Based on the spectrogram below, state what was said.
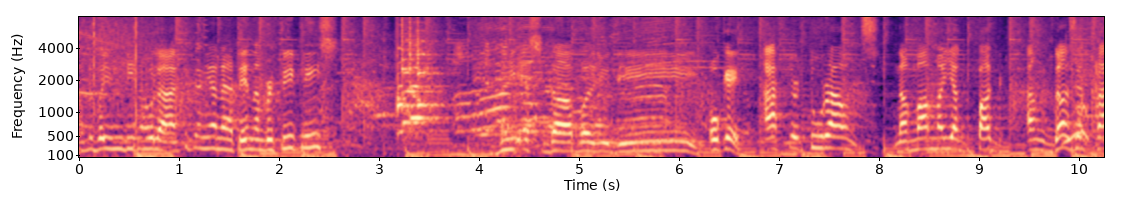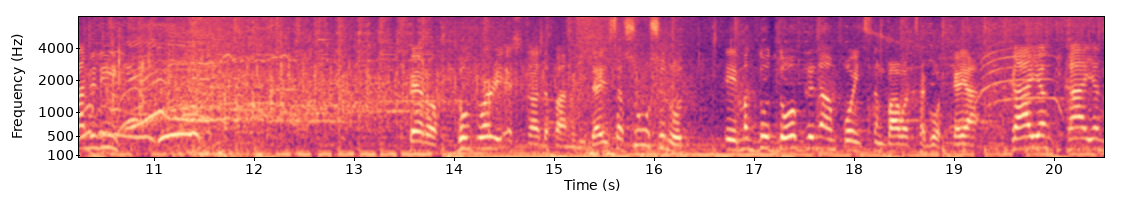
Ano ba yung hindi nahulaan? Tignan nga natin. Number three, please. DSWD. Okay, after two rounds, namamayagpag ang Dozen family. Pero don't worry, Estrada family. Dahil sa susunod, eh, magdodoble na ang points ng bawat sagot. Kaya kayang, kayang,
